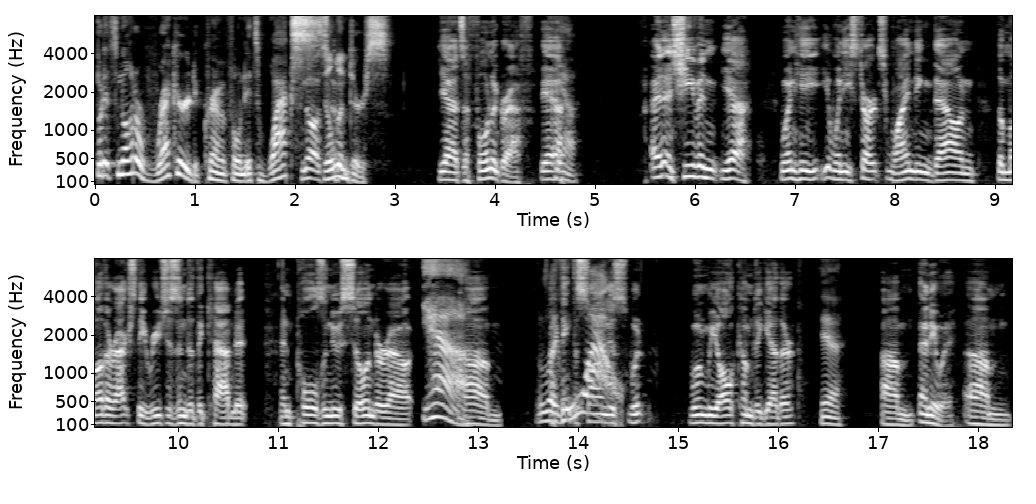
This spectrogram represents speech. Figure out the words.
but it's not a record gramophone. It's wax No, it's a- cylinders. yeah, it's a phonograph. Yeah. yeah. And, and she even yeah when he when he starts winding down, the mother actually reaches into the cabinet and pulls a new cylinder out. Yeah. Um, I was I think the wow. song is when, when we all come together. yeah. Um, anyway, um,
